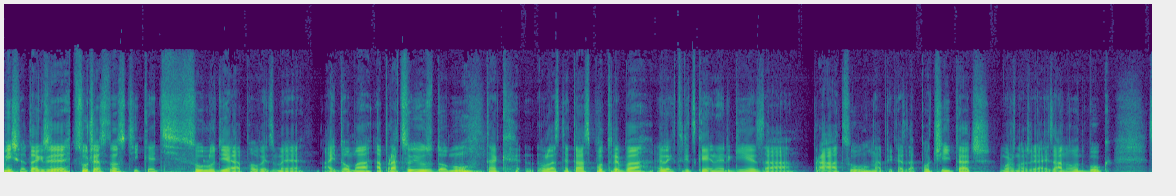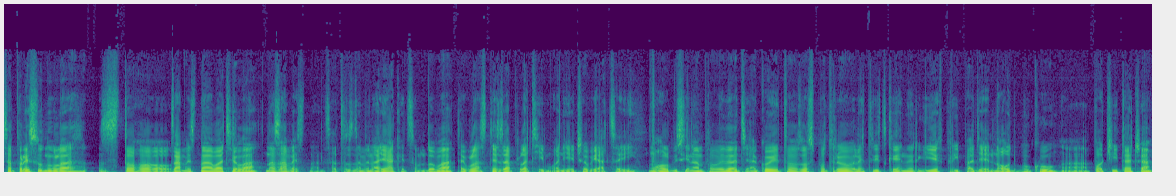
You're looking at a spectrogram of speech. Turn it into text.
Mišo, takže v súčasnosti, keď sú ľudia, povedzme, aj doma a pracujú z domu, tak vlastne tá spotreba elektrickej energie za prácu, napríklad za počítač, možno, že aj za notebook, sa presunula z toho zamestnávateľa na zamestnanca. To znamená, ja keď som doma, tak vlastne zaplatím o niečo viacej. Mohol by si nám povedať, ako je to so spotrebou elektrickej energie v prípade notebooku a počítača?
